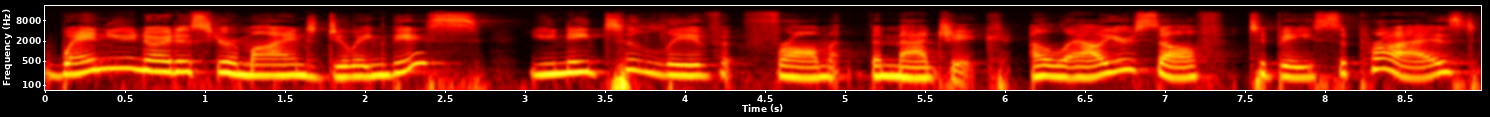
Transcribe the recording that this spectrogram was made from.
When you notice your mind doing this, you need to live from the magic. Allow yourself to be surprised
